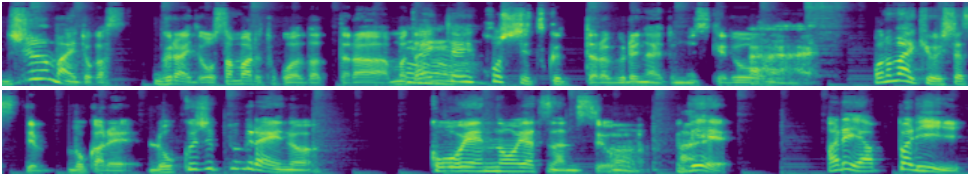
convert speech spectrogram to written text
10枚とかぐらいで収まるところだったら、まあ大体コッシー作ったらブレないと思うんですけど。この前共有したやつって僕あれ60分ぐらいの公演のやつなんですよ。うんはいで、あれやっぱり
